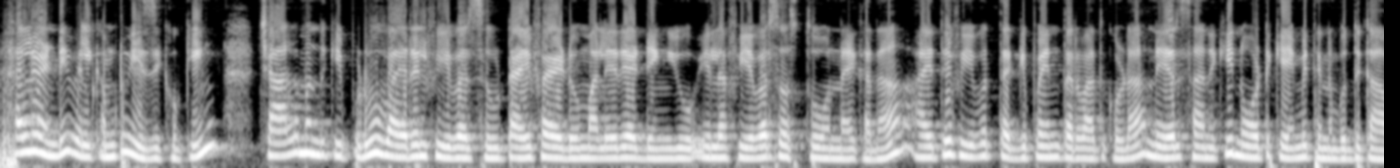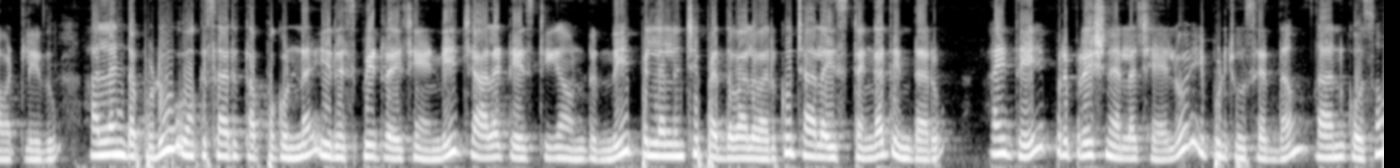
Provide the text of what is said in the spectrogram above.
హలో అండి వెల్కమ్ టు ఈజీ కుకింగ్. చాలా మందికి ఇప్పుడు viral fevers typhoid malaria dengue ఇలా ఫీవర్స్ వస్తూ ఉన్నాయి కదా. అయితే ఫీవర్ తగ్గిపోయిన తర్వాత కూడా నీరసానికి నోటికి ఏమీ తినబుద్ధి కావట్లేదు. అలాంటప్పుడు ఒకసారి తప్పకుండా ఈ రెసిపీ ట్రై చేయండి. చాలా టేస్టీగా ఉంటుంది. పిల్లల నుంచి పెద్దవాళ్ళ వరకు చాలా ఇష్టంగా తింటారు. అయితే ప్రిపరేషన్ ఎలా చేయాలో ఇప్పుడు చూసేద్దాం. దానికోసం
